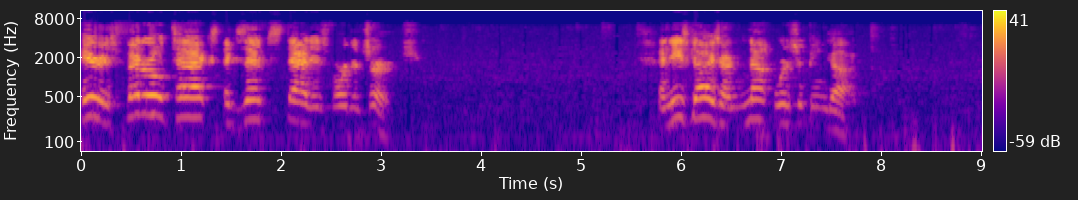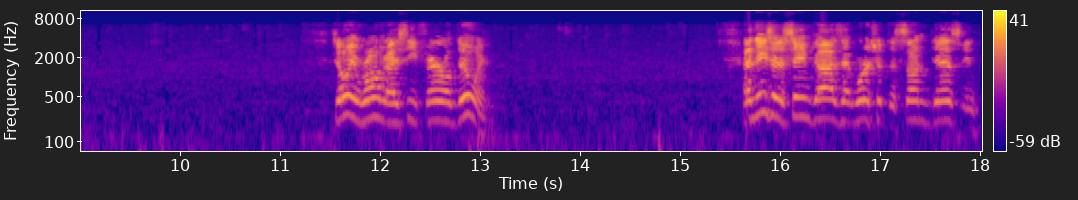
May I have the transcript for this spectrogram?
Here is federal tax exempt status for the church. And these guys are not worshiping God. It's the only wrong I see Pharaoh doing. And these are the same gods that worship the sun disk and,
